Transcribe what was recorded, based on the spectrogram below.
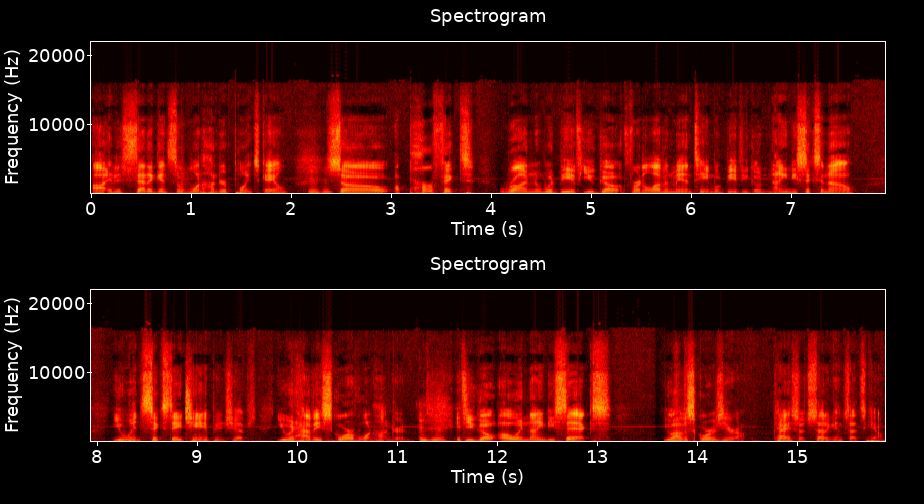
Uh, it is set against a 100 point scale. So a perfect run would be if you go for an 11 man team would be if you go 96 and 0. You win six state championships. You would have a score of 100. If you go 0 and 96, you'll have a score of zero. Okay, so it's set against that scale.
